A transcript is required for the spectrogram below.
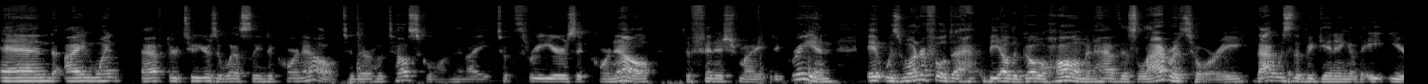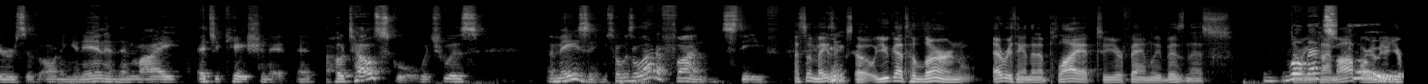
and I went after two years at Wesleyan to Cornell to their hotel school. And then I took three years at Cornell to finish my degree. And it was wonderful to be able to go home and have this laboratory. That was the beginning of eight years of owning an inn. And then my education at, at hotel school, which was amazing. So it was a lot of fun, Steve. That's amazing. So you got to learn everything and then apply it to your family business. Well, that's time true. off, or your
